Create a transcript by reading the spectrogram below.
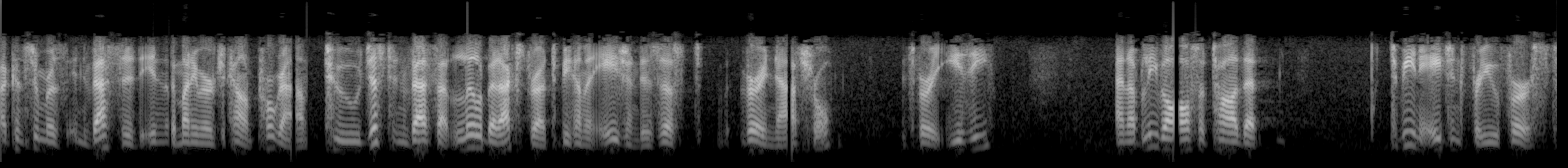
a consumer is invested in the Money Merge Account program, to just invest that little bit extra to become an agent is just very natural. It's very easy. And I believe also, Todd, that to be an agent for you first,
